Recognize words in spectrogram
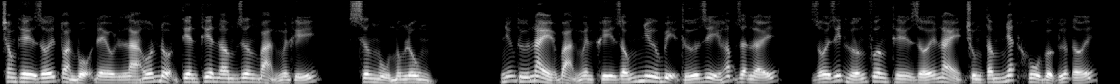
Trong thế giới toàn bộ đều là hỗn độn tiên thiên âm dương bản nguyên khí, sương mù mông lung. Những thứ này bản nguyên khí giống như bị thứ gì hấp dẫn lấy, rồi rít hướng phương thế giới này trung tâm nhất khu vực lướt tới.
